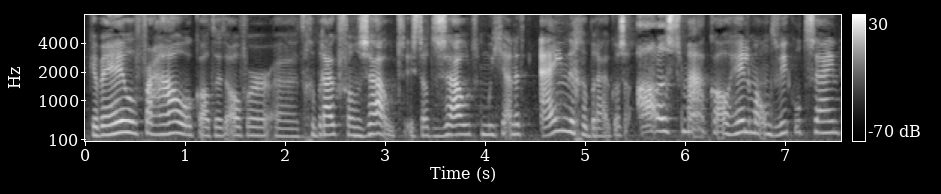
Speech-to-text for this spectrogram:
Ik heb een heel verhaal ook altijd over uh, het gebruik van zout. Is dat zout moet je aan het einde gebruiken. Als alle smaken al helemaal ontwikkeld zijn.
